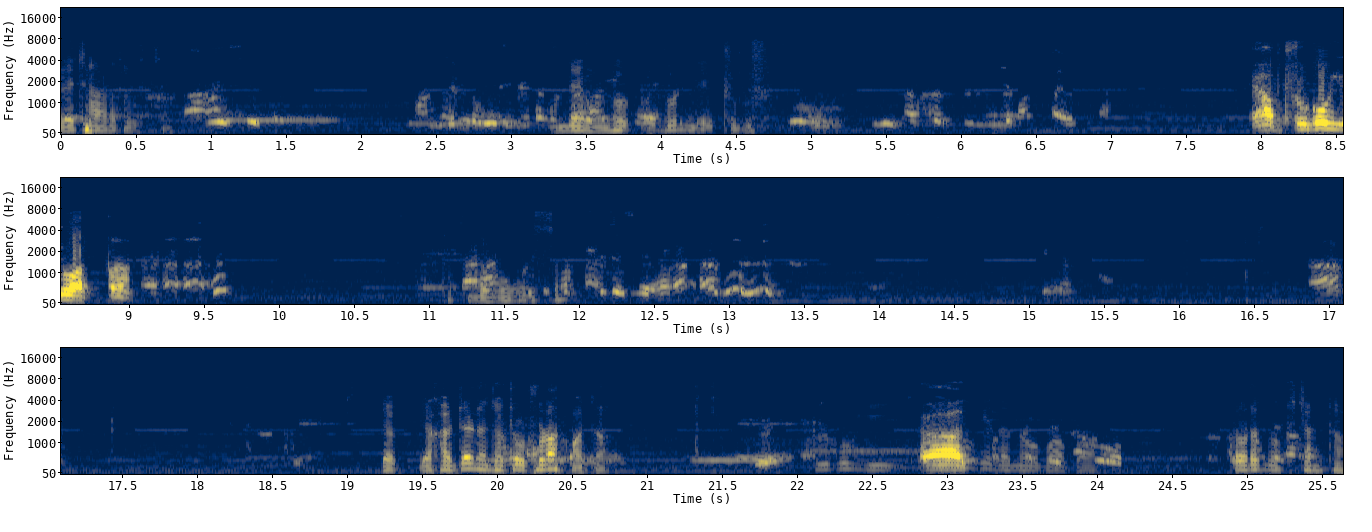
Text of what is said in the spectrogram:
위에 차 하나 더 있어. 뭔데, 이거 뭔, 소- 뭔 소린데, 유튜브. 야, 불고기 왔다. 뭐 보고 있어? 야, 야, 갈 때는 저쪽으로 돌아서 가자. 불고기, 아. 속에다 넣어봐봐. 떨어지면 귀찮다.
